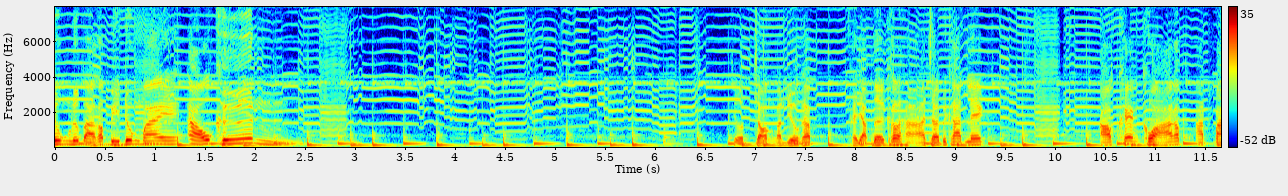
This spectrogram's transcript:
ดุ้งหรือเปล่าครับมีดุ้งไหมเอาคืนจดจ้องกันอยู่ครับ ขยับเดินเข้าหาจอพิฆาตเล็ก เอาแข้งขวาครับอัดไป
